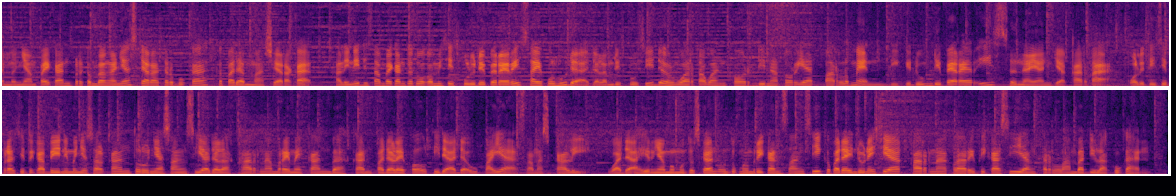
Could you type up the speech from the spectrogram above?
dan menyampaikan perkembangannya secara terbuka kepada masyarakat. Hal ini disampaikan Ketua Komisi 10 DPR RI Saiful Huda dalam diskusi dengan wartawan Koordinatoriat Parlemen di Gedung DPR RI Senayan, Jakarta. Politisi fraksi PKB ini menyesalkan turunnya sanksi adalah karena meremehkan bahkan pada level tidak ada upaya sama sekali. WADA akhirnya memutuskan untuk memberikan sanksi kepada Indonesia karena klarifikasi yang terlambat dilakukan.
